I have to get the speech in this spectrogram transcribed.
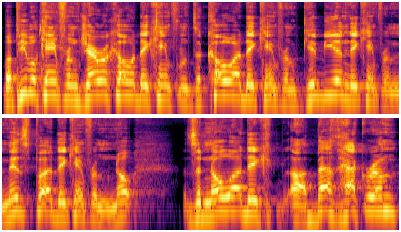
But people came from Jericho, they came from Tekoa, they came from Gibeon, they came from Mizpah, they came from no- Zanoah, they, uh, Beth Hakkerem,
